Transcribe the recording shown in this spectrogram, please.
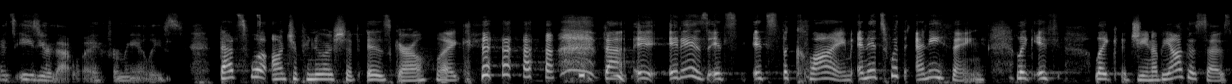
it's easier that way for me at least. that's what entrepreneurship is girl like that it, it is it's it's the climb and it's with anything like if like gina bianca says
